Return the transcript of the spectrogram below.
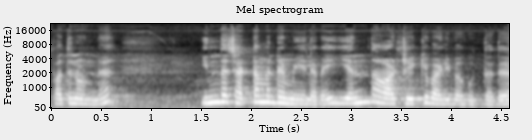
பதினொன்று இந்த சட்டமன்ற மேலவை எந்த ஆட்சிக்கு வழிவகுத்தது?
